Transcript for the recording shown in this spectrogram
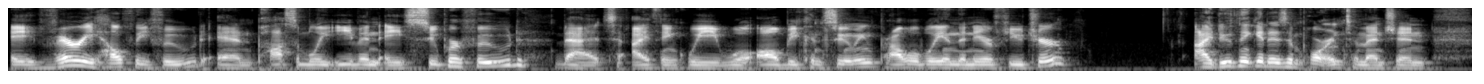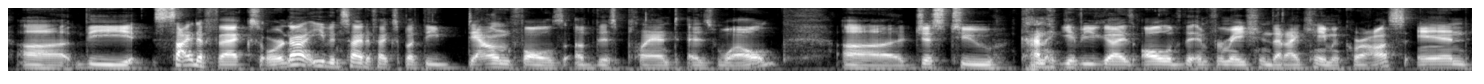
a very healthy food and possibly even a superfood that I think we will all be consuming probably in the near future, I do think it is important to mention uh, the side effects, or not even side effects, but the downfalls of this plant as well, uh, just to kind of give you guys all of the information that I came across. And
